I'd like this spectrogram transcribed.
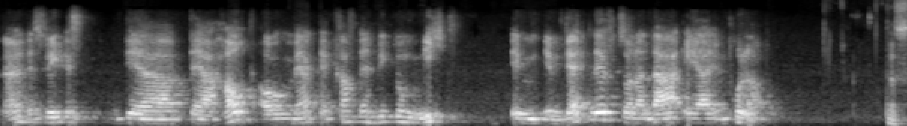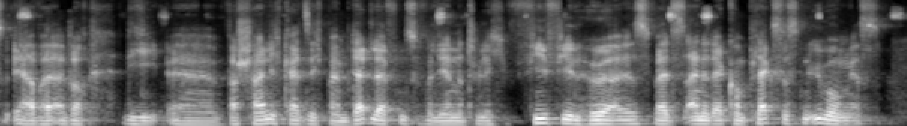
Ne, deswegen ist der, der Hauptaugenmerk der Kraftentwicklung nicht im, im Deadlift, sondern da eher im Pull-up. Das, ja, weil einfach die äh, Wahrscheinlichkeit, sich beim Deadliften zu verlieren, natürlich viel, viel höher ist, weil es eine der komplexesten Übungen ist,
